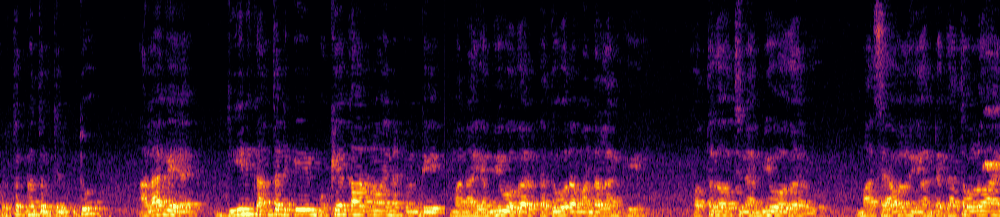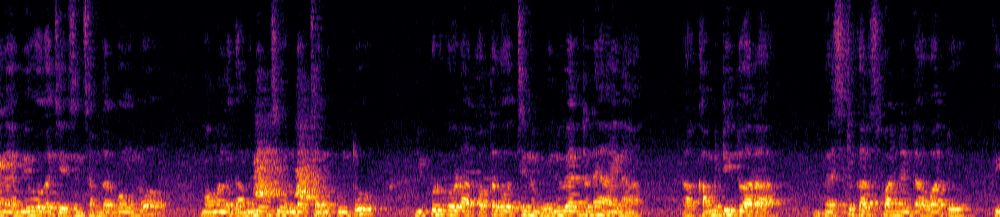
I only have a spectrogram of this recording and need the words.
కృతజ్ఞతలు తెలుపుతూ అలాగే దీనికి అంతటికి ముఖ్య కారణమైనటువంటి మన ఎంఈఓ గారు పెద్దవూర మండలానికి కొత్తగా వచ్చిన ఎంఈఓ గారు మా సేవల్ని అంటే గతంలో ఆయన ఎంఈఓగా చేసిన సందర్భంలో మమ్మల్ని గమనించి ఉండొచ్చు అనుకుంటూ ఇప్పుడు కూడా కొత్తగా వచ్చిన వెను వెంటనే ఆయన కమిటీ ద్వారా బెస్ట్ కరస్పాండెంట్ అవార్డుకి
